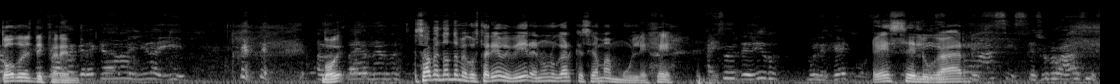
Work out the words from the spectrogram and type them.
Todo es te diferente. Voy-. ¿Saben dónde me gustaría vivir? En un lugar que se llama Mulegé. Ahí es donde te digo, Mulegé. Ese lugar. Es, es un oasis.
